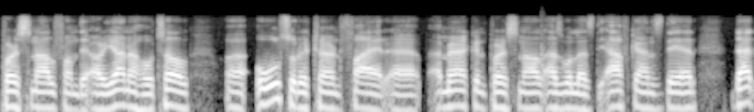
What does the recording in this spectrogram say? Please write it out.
personnel from the Ariana Hotel uh, also returned fire. Uh, American personnel as well as the Afghans there. That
